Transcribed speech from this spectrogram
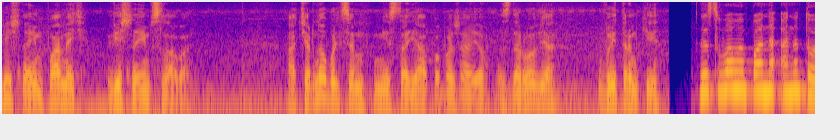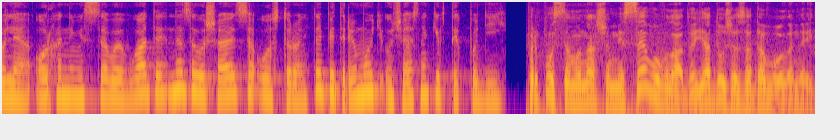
Вічна їм пам'ять, вічна їм слава. А чорнобильцям міста я побажаю здоров'я, витримки За словами пана Анатолія, органи місцевої влади не залишаються осторонь та підтримують учасників тих подій. Припустимо, нашу місцеву владу, я дуже задоволений.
